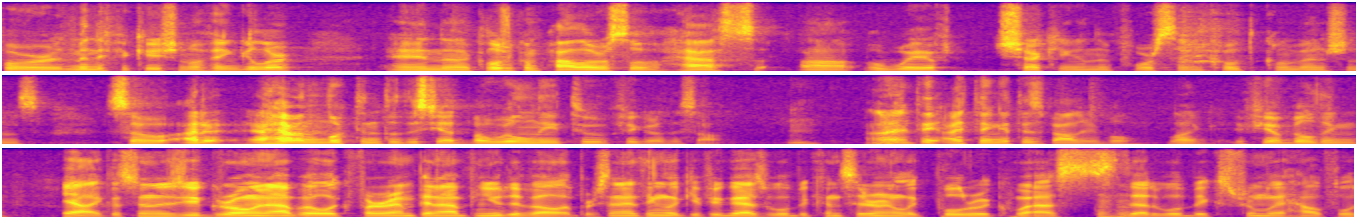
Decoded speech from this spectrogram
for minification of Angular, and uh, Closure Compiler also has uh, a way of checking and enforcing code conventions. So I, I haven't looked into this yet, but we'll need to figure this out. And I Alright. think I think it is valuable. Like if you're building Yeah, like as soon as you're growing up, I look for ramping up new developers, and I think like if you guys will be considering like pull requests, Mhm. that will be extremely helpful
